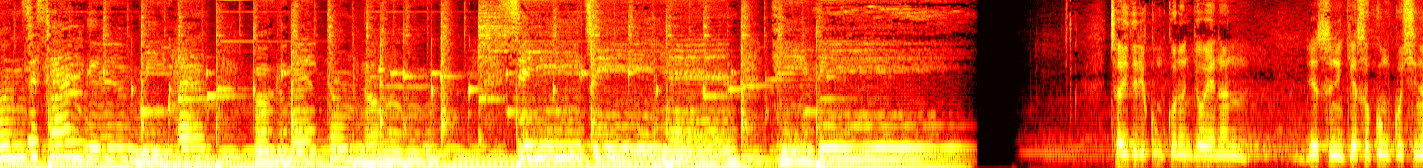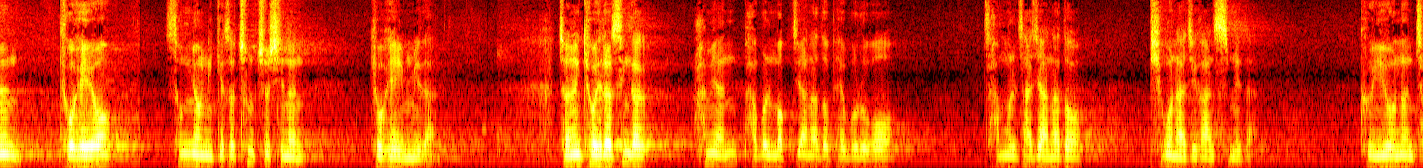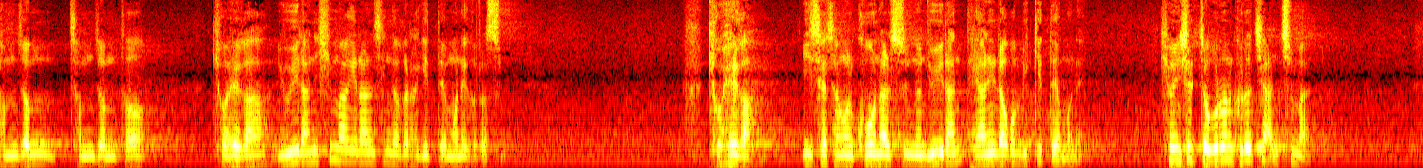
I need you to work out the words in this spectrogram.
온 세상을 위한 복음의 통로 CGM TV 저희들이 꿈꾸는 교회는 예수님께서 꿈꾸시는 교회요, 성령님께서 춤추시는 교회입니다. 저는 교회를 생각하면 밥을 먹지 않아도 배부르고 잠을 자지 않아도 피곤하지가 않습니다. 그 이유는 점점, 점점 더 교회가 유일한 희망이라는 생각을 하기 때문에 그렇습니다. 교회가 이 세상을 구원할 수 있는 유일한 대안이라고 믿기 때문에 현실적으로는 그렇지 않지만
